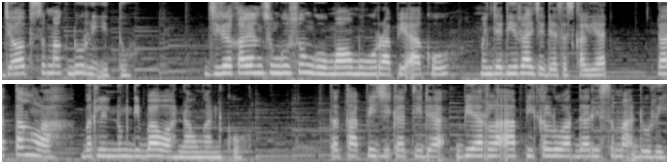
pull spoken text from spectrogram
Jawab semak duri itu. Jika kalian sungguh-sungguh mau mengurapi aku, menjadi raja di atas kalian, datanglah berlindung di bawah naunganku. Tetapi jika tidak, biarlah api keluar dari semak duri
